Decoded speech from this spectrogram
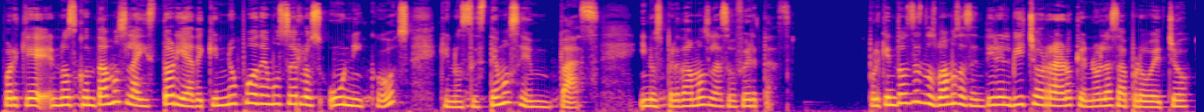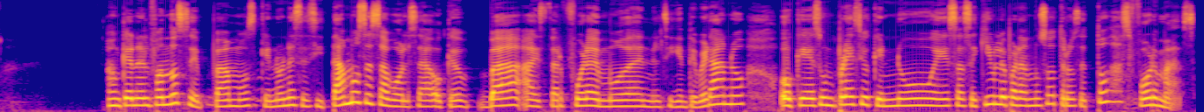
porque nos contamos la historia de que no podemos ser los únicos que nos estemos en paz y nos perdamos las ofertas. Porque entonces nos vamos a sentir el bicho raro que no las aprovechó aunque en el fondo sepamos que no necesitamos esa bolsa o que va a estar fuera de moda en el siguiente verano o que es un precio que no es asequible para nosotros, de todas formas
